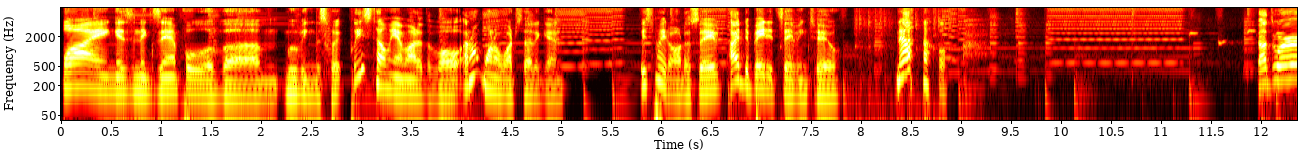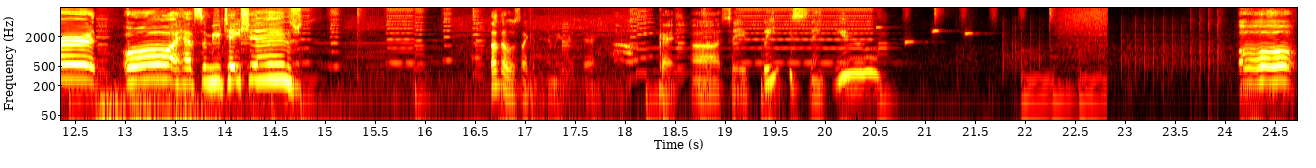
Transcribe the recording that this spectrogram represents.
flying as an example of um, moving this quick. Please tell me I'm out of the vault. I don't want to watch that again. Please made auto-saved. I debated saving too. No! Godworth! Oh, I have some mutations! I thought that was like an enemy right there. Okay, uh, save please. Thank you. Oh!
